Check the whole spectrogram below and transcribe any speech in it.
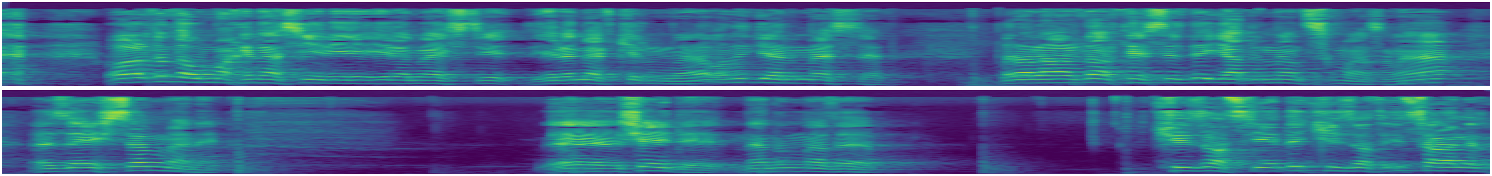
Orada da o maşinəsi elə, eləmək eləmək fikrin var, onu gəlməzsən. Buralarda tez-tezdə yadından çıxmasın, hə? Zəişsən məni. E, şeydir, nədir adı? 237, 203 aylıq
